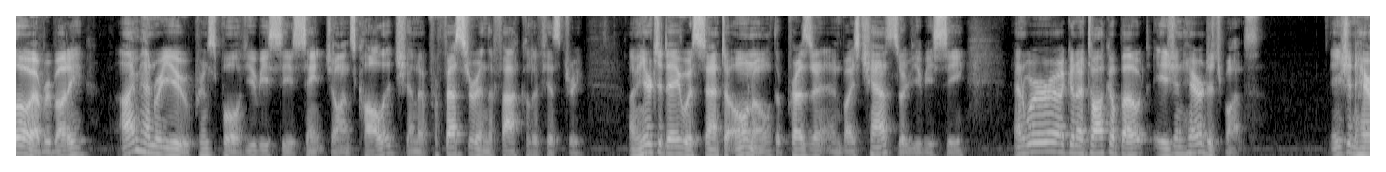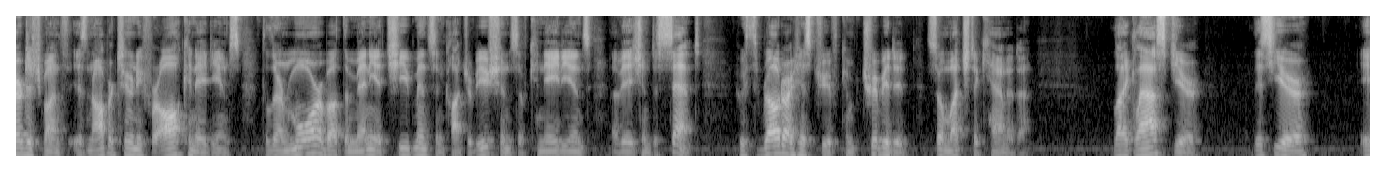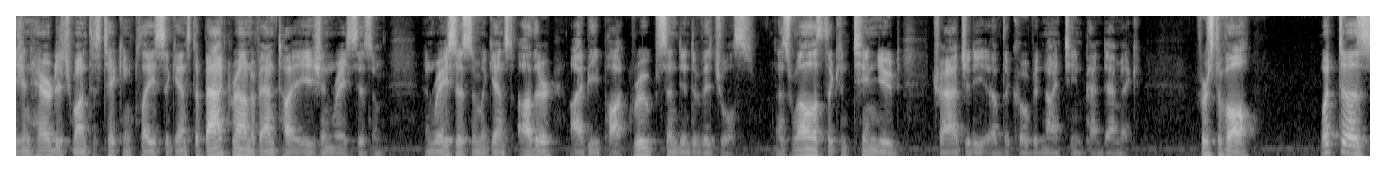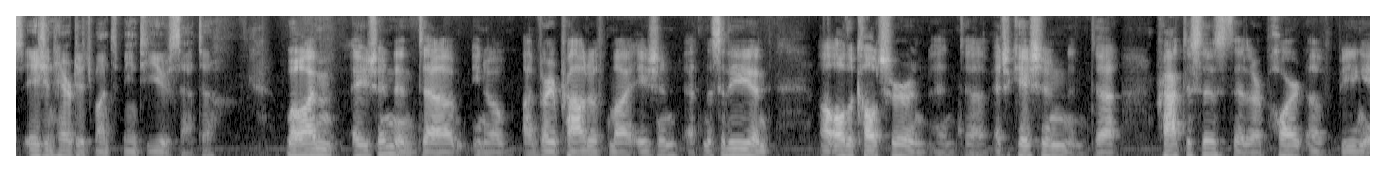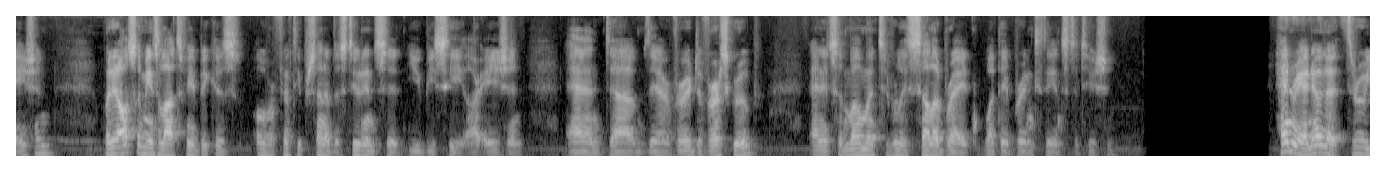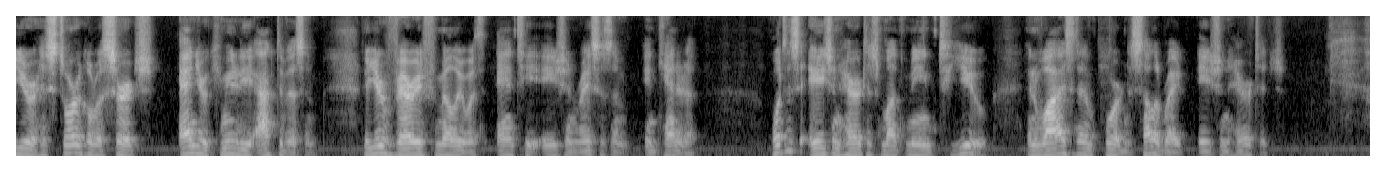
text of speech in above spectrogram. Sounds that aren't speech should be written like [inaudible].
Hello, everybody. I'm Henry Yu, principal of UBC St. John's College and a professor in the Faculty of History. I'm here today with Santa Ono, the president and vice chancellor of UBC, and we're uh, going to talk about Asian Heritage Month. Asian Heritage Month is an opportunity for all Canadians to learn more about the many achievements and contributions of Canadians of Asian descent who throughout our history have contributed so much to Canada. Like last year, this year, Asian Heritage Month is taking place against a background of anti Asian racism and racism against other IBPOC groups and individuals, as well as the continued tragedy of the COVID 19 pandemic. First of all, what does Asian Heritage Month mean to you, Santa? Well, I'm Asian, and uh, you know I'm very proud of my Asian ethnicity and uh, all the culture and, and uh, education and uh, practices that are part of being Asian. But it also means a lot to me because over 50% of the students at UBC are Asian, and um, they're a very diverse group, and it's a moment to really celebrate what they bring to the institution. Henry, I know that through your historical research and your community activism, that you're very familiar with anti-Asian racism in Canada. What does Asian Heritage Month mean to you, and why is it important to celebrate Asian heritage?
